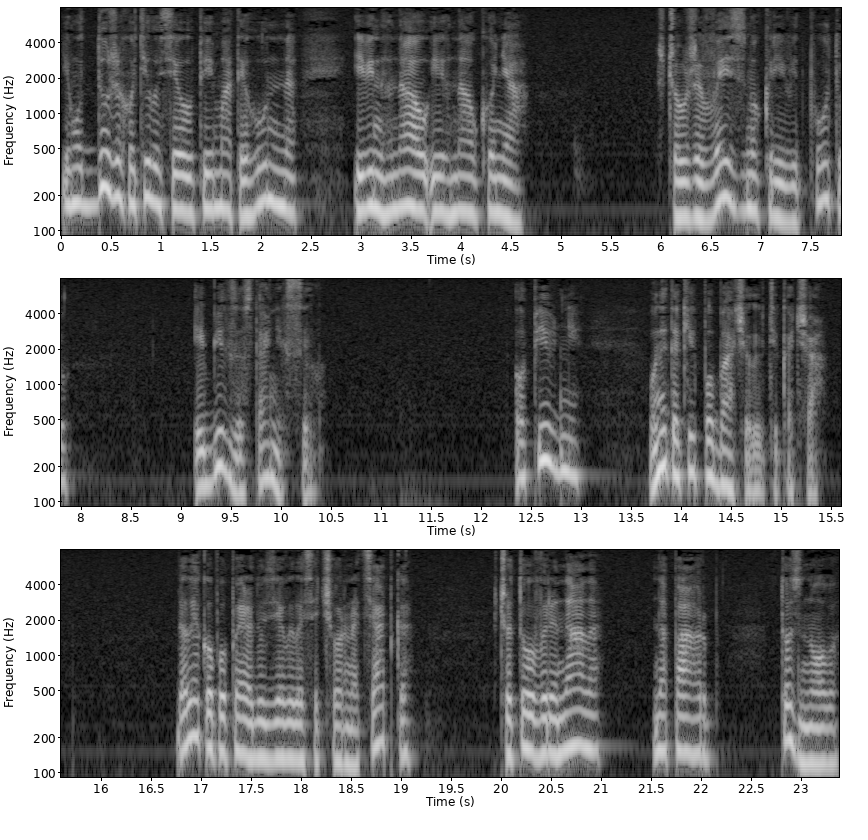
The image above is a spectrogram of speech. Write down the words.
Йому дуже хотілося упіймати гунна, і він гнав і гнав коня що вже весь змокрів від поту і біг з останніх сил. О півдні вони таки побачили втікача. Далеко попереду з'явилася чорна цятка, що то виринала на пагорб, то знову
